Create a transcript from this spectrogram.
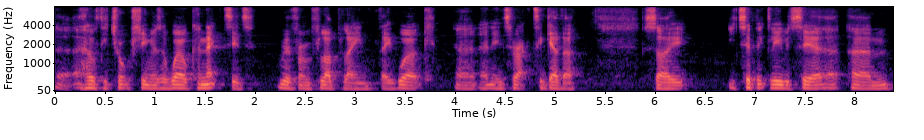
uh, a healthy chalk stream is a well-connected river and floodplain. They work uh, and interact together. So you typically would see a, um,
